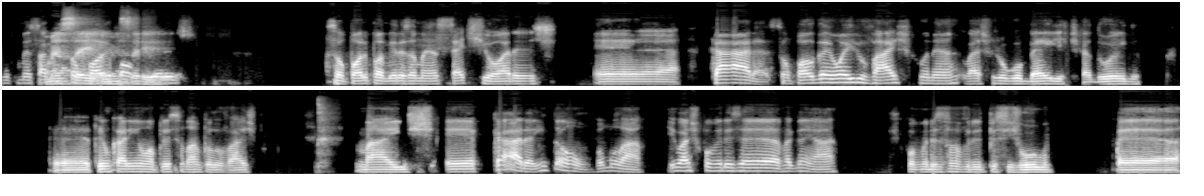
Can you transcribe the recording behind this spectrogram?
vou começar começa com São aí, Paulo e Palmeiras. Aí. São Paulo e Palmeiras amanhã, 7 horas. É... Cara, São Paulo ganhou aí do Vasco, né? O Vasco jogou bem, ele fica doido. É, tem um carinho, um apreço enorme pelo Vasco. Mas, é, cara, então, vamos lá. Eu acho que o Palmeiras é, vai ganhar. O Palmeiras é favorito para esse jogo. É,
